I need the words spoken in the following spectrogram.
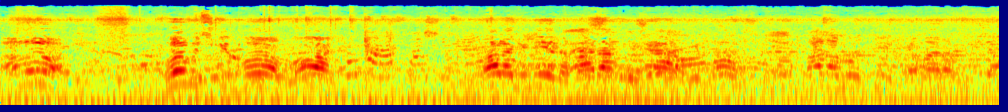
Alô? Vamos que vamos, olha. Fala menina, maracujá, quer maracujá quer maracujá?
